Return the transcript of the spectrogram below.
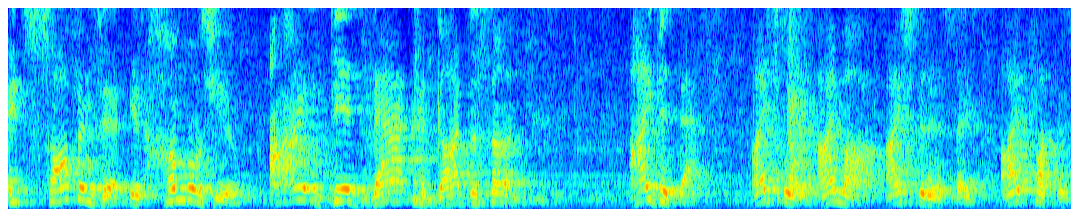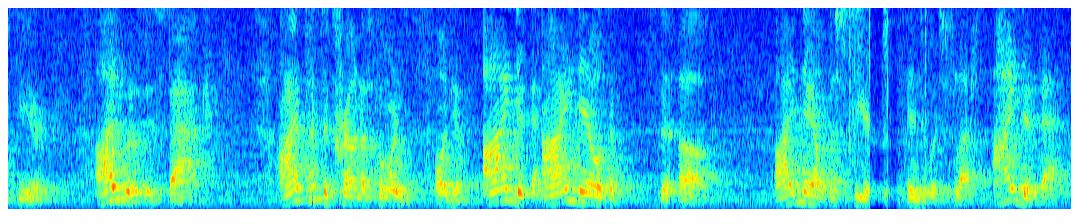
It softens it, it humbles you. I did that to God the Son. I did that. I scored it. I mocked. I spit in his face. I plucked his beard. I whipped his back. I put the crown of thorns on him. I did. I nailed the. the uh, I nailed the spears into his flesh. I did that.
